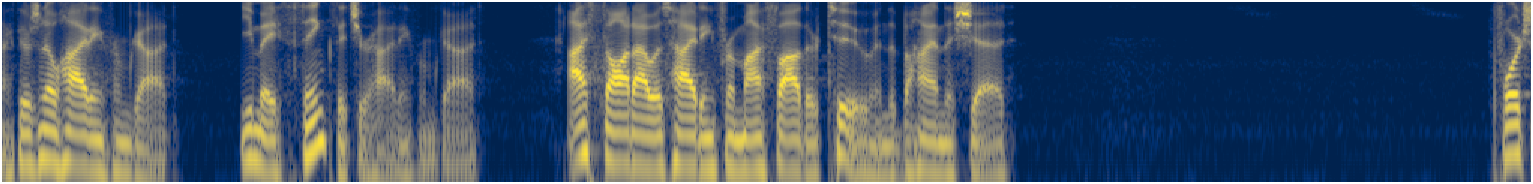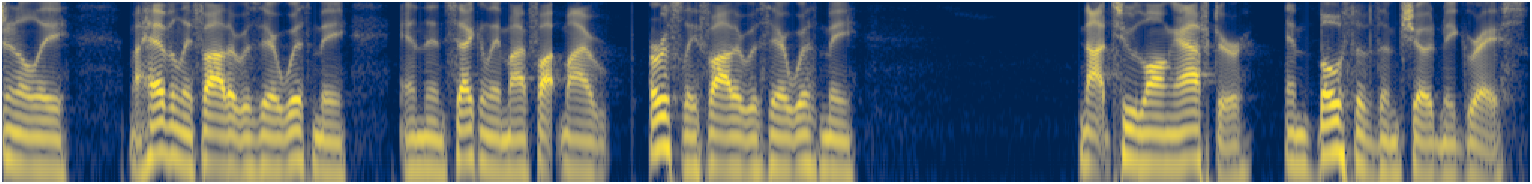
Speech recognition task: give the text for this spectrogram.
Like, there's no hiding from God. You may think that you're hiding from God. I thought I was hiding from my father too in the behind the shed. Fortunately, my heavenly father was there with me, and then secondly, my fa- my earthly father was there with me not too long after, and both of them showed me grace.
